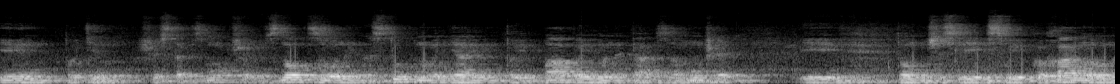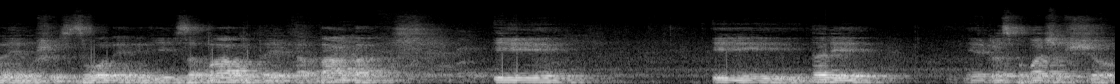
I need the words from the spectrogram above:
І він потім щось так змовчав, знов дзвонить наступного дня, він тою бабою мене так замучив, і в тому числі і свою кохану, вона йому щось дзвонить, він їй за бабу, та яка баба. І, і далі я якраз побачив, що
